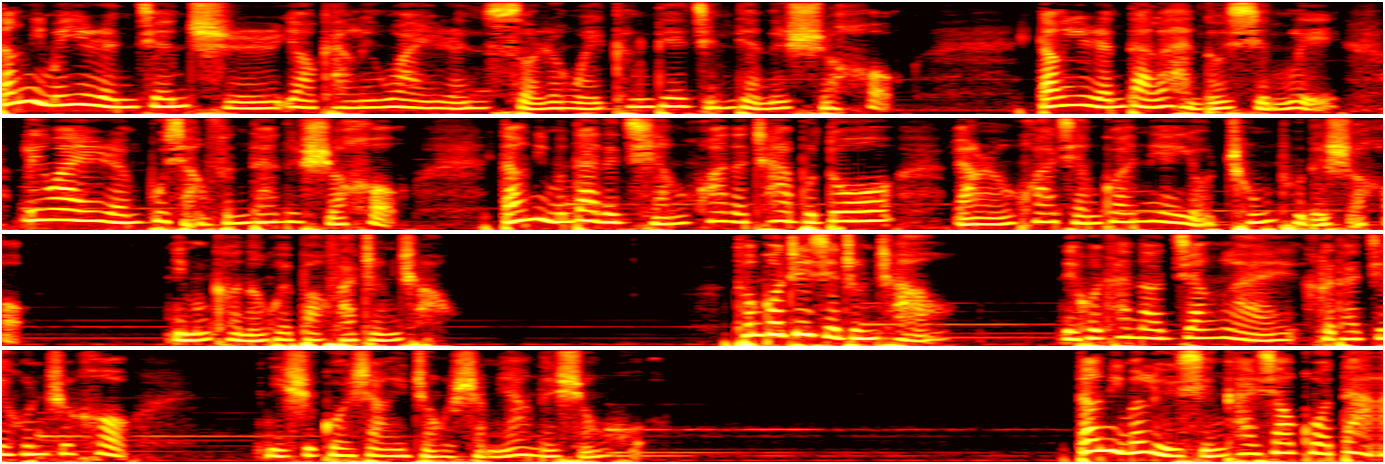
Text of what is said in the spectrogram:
当你们一人坚持要看另外一人所认为坑爹景点的时候，当一人带了很多行李，另外一人不想分担的时候，当你们带的钱花的差不多，两人花钱观念有冲突的时候。你们可能会爆发争吵。通过这些争吵，你会看到将来和他结婚之后，你是过上一种什么样的生活。当你们旅行开销过大，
